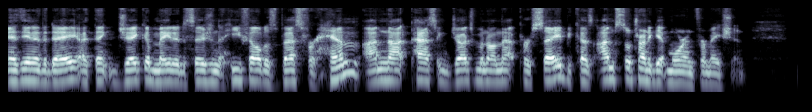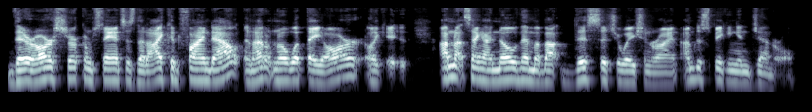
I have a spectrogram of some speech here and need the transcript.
at the end of the day, I think Jacob made a decision that he felt was best for him. I'm not passing judgment on that per se because I'm still trying to get more information. There are circumstances that I could find out, and I don't know what they are. Like, it, I'm not saying I know them about this situation, Ryan. I'm just speaking in general.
